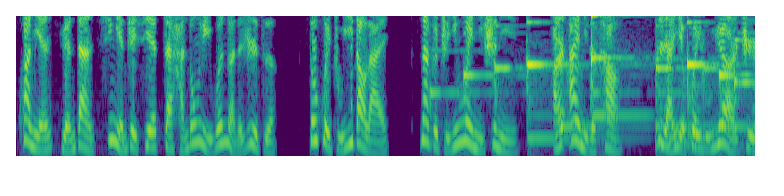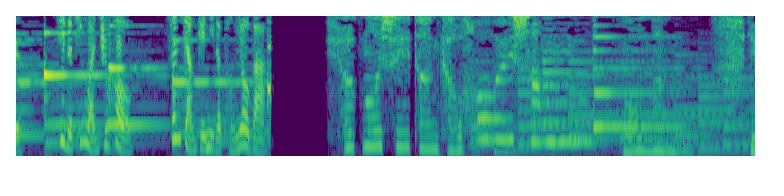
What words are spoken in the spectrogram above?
跨年、元旦、新年这些在寒冬里温暖的日子都会逐一到来。那个只因为你是你而爱你的他，自然也会如约而至。记得听完之后分享给你的朋友吧。若爱是但求开心，我问。要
